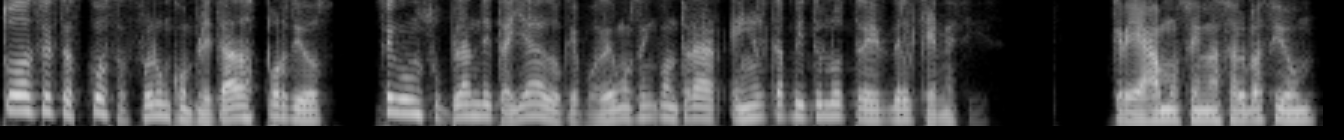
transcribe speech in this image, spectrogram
Todas estas cosas fueron completadas por Dios según su plan detallado que podemos encontrar en el capítulo 3 del Génesis. Creamos en la salvación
